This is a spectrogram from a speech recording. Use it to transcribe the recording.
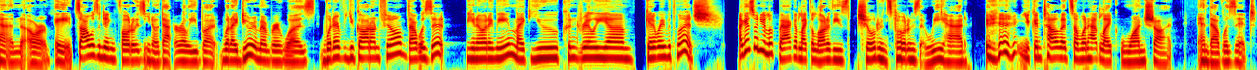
10 or 8. So I wasn't taking photos, you know, that early. But what I do remember was whatever you got on film, that was it. You know what I mean? Like you couldn't really um, get away with much. I guess when you look back at like a lot of these children's photos that we had, you can tell that someone had like one shot and that was it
